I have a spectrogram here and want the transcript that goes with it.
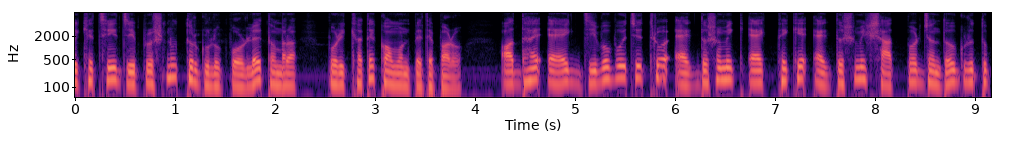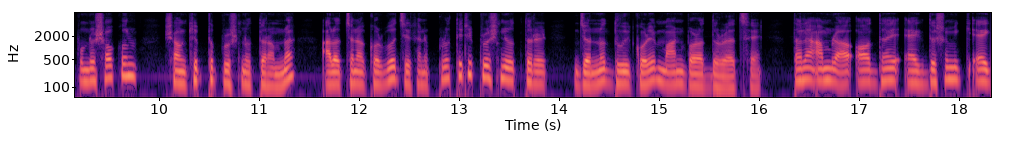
রেখেছি, যে প্রশ্নোত্তরগুলো পড়লে তোমরা পরীক্ষাতে কমন পেতে পারো। অধ্যায় এক, জীববৈচিত্র্য এক দশমিক এক থেকে এক দশমিক সাত পর্যন্ত গুরুত্বপূর্ণ সকল সংক্ষিপ্ত প্রশ্নোত্তর আমরা আলোচনা করব, যেখানে প্রতিটি প্রশ্নের উত্তরের জন্য দুই করে মান বরাদ্দ রয়েছে। তাহলে আমরা অধ্যায় এক দশমিক এক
